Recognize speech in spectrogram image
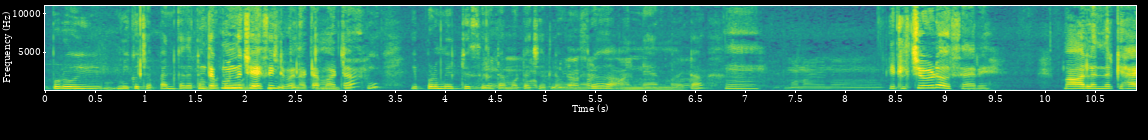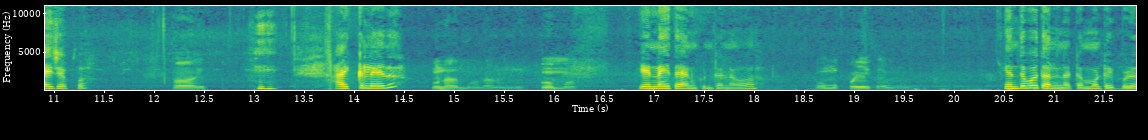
ఇప్పుడు మీకు చెప్పాను కదా టమాటా అని? చెప్పి. ఇప్పుడు మీరు చూసిన టమాటా చెట్లు ఉన్నారు అన్నే అనమాట. ఇట్లా చూడు ఒకసారి. మా వాళ్ళందరికీ హాయ్ చెప్పు. ఎక్కలేదు ఎన్ని అవుతాయి అనుకుంటున్నావు? ఓ ముప్పై అయితే ఎంత పోతుంది నా టమోటా ఇప్పుడు?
